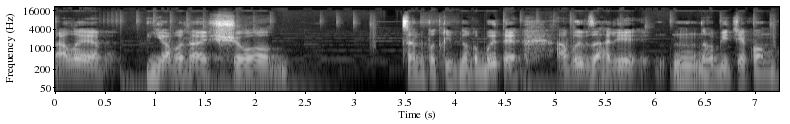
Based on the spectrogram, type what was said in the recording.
Але я вважаю, що це не потрібно робити. А ви взагалі робіть, як вам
